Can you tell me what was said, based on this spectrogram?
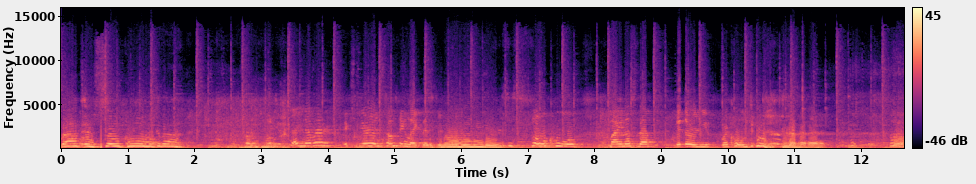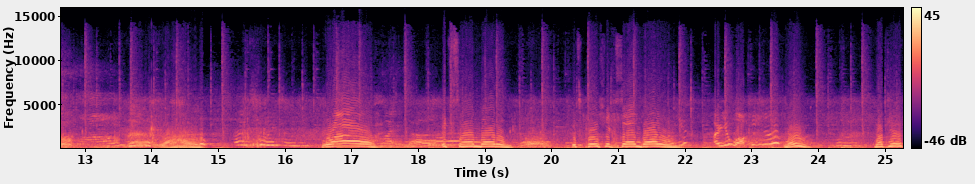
That is so cool, look at that! I never experienced something like this before. No, me neither. This is so cool. Minus the literally we're cold too. Wow! I'm so excited. Wow! Oh my god. It's sand bottom! It's perfect sand bottom! Are you walking now? No! Not yet!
